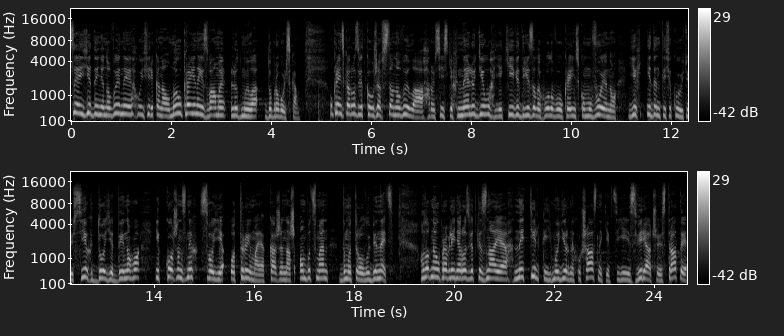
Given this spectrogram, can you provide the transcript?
Це єдині новини у ефірі канал Ми Україна і з вами Людмила Добровольська. Українська розвідка вже встановила російських нелюдів, які відрізали голову українському воїну. Їх ідентифікують усіх до єдиного, і кожен з них своє отримає, каже наш омбудсмен Дмитро Лубінець. Головне управління розвідки знає не тільки ймовірних учасників цієї звірячої страти,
